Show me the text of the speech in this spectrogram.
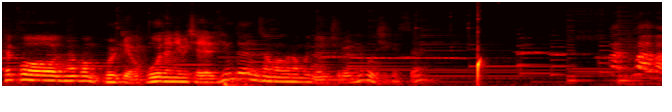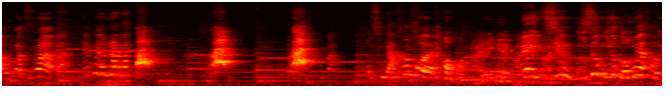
페퍼 좀 한번 볼게요. 보호자님이 제일 힘든 상황을 한번 연출을 해보시겠어요? 오빠 들어와봐, 오빠 들어와봐. 대표 일로 와봐. 어, 지금 약한 거예요. 아, 이게 왜 지금 이성 이거 너무 약하고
